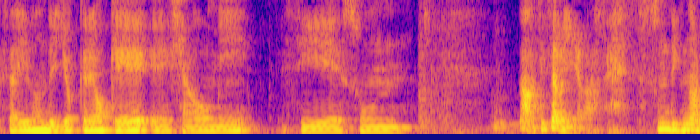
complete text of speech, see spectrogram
Es ahí donde yo creo que eh, Xiaomi sí es un... No, sí se lo lleva. O sea, es un digno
